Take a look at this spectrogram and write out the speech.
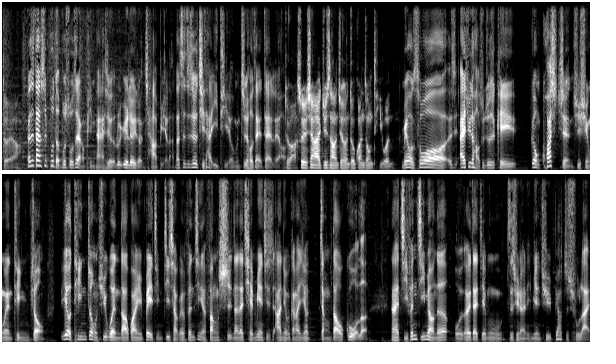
对啊，但是但是不得不说，这两个平台还是有越来越有点差别了。那这这就是其他议题了，我们之后再再聊。对啊，所以像 IG 上就很多观众提问，没有错。而且 IG 的好处就是可以用 question 去询问听众，也有听众去问到关于背景技巧跟分镜的方式。那在前面其实阿牛刚刚已经有讲到过了。那在几分几秒呢？我都会在节目资讯栏里面去标志出来。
